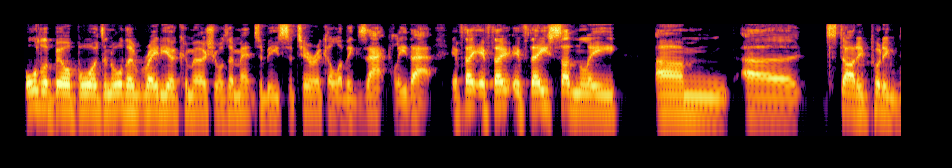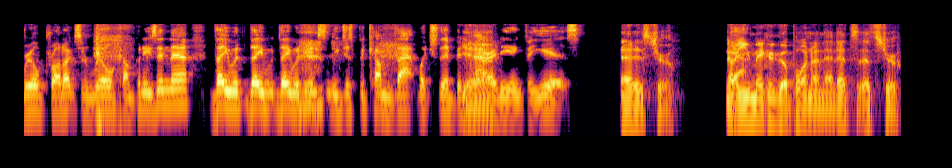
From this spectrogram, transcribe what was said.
all the billboards and all the radio commercials are meant to be satirical of exactly that. If they if they if they suddenly um uh started putting real products and real companies in there, they would they would they would instantly just become that which they've been yeah. parodying for years. That is true. No, yeah. you make a good point on that. That's that's true.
